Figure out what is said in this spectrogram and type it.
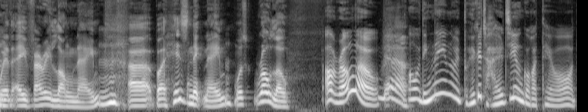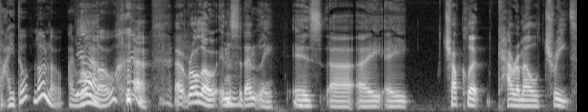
with a very long name, uh, but his nickname was Rolo. 어, 롤로. Yeah. 어, 닉네임을 되게 잘 지은 것 같아요. 나이도? 롤로. 아, 롤로. yeah. Uh, Rolo, incidentally, is uh, a a chocolate caramel treat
